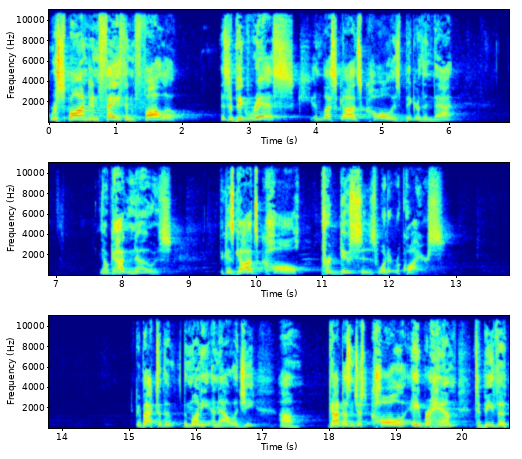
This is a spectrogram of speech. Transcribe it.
respond in faith and follow? This is a big risk unless God's call is bigger than that. Know, God knows because God's call produces what it requires. Go back to the, the money analogy. Um, God doesn't just call Abraham to be the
